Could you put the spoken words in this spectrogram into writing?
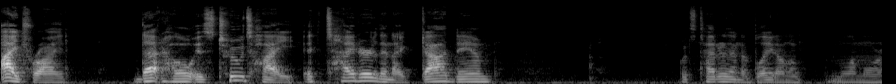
I tried. That hoe is too tight. It's tighter than a goddamn What's tighter than a blade on a lawnmower?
